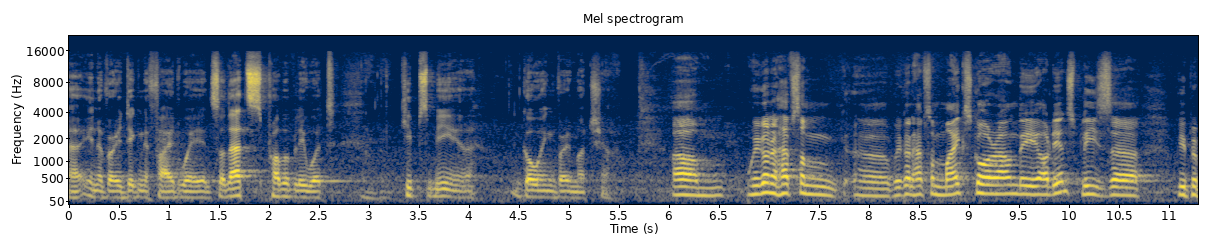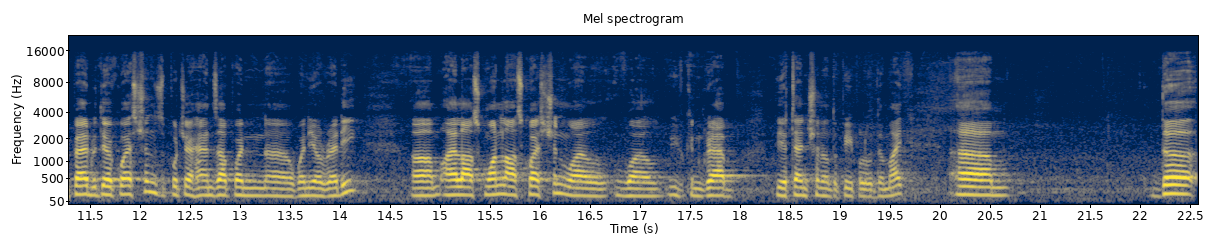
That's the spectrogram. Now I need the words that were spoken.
uh, in a very dignified way. And so that's probably what mm-hmm. keeps me uh, going very much. Yeah. Um, we're going to have some. Uh, we're going to have some mics go around the audience. Please uh, be prepared with your questions. Put your hands up when uh, when you're ready. Um, I'll ask one last question while while you can grab the attention of the people with the mic. Um, the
